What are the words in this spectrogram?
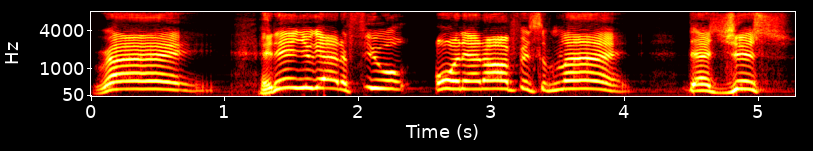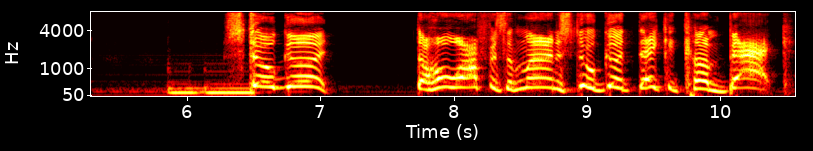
right? And then you got a few on that offensive line that's just still good. The whole offensive line is still good. They could come back,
